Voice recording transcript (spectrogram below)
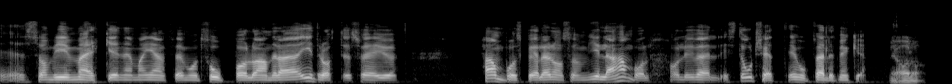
eh, som vi märker när man jämför mot fotboll och andra idrotter så är ju handbollsspelare de som gillar handboll håller ju väl i stort sett ihop väldigt mycket. Ja då.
